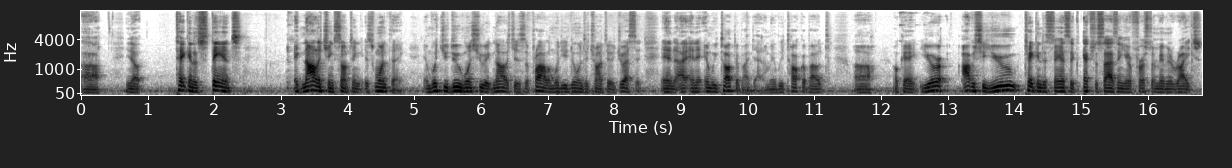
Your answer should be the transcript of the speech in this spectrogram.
Uh, you know, taking a stance acknowledging something is one thing. And what you do once you acknowledge it's a problem, what are you doing to try to address it? And I, and, and we talked about that. I mean, we talk about, uh, okay, you're, obviously you taking the stance, of exercising your First Amendment rights,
